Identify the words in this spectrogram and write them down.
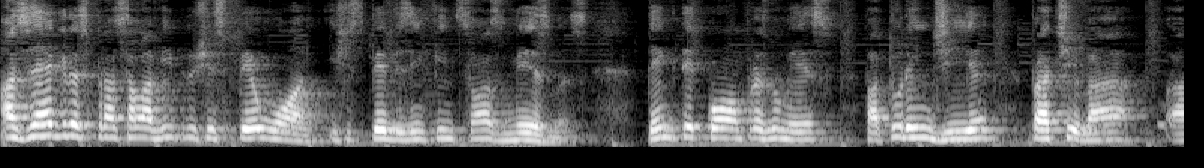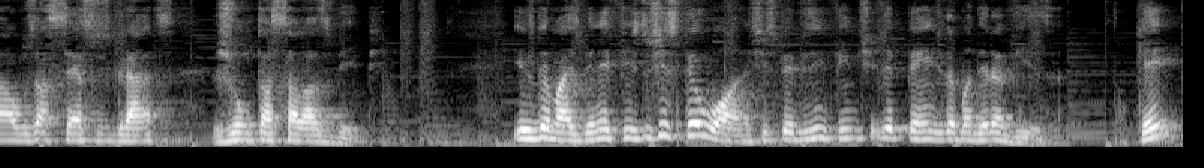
As regras para a sala VIP do XP One e XP Visa Infinity são as mesmas. Tem que ter compras no mês, fatura em dia para ativar ah, os acessos grátis junto às salas VIP. E os demais benefícios do XP One e XP Visa Infinity depende da bandeira Visa, ok?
